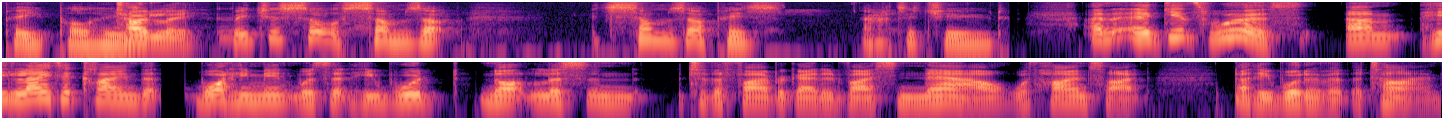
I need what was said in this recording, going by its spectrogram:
people who. Totally. But it just sort of sums up. It sums up his attitude. And it gets worse. Um, he later claimed that what he meant was that he would not listen to the fire brigade advice now, with hindsight, but he would have at the time.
